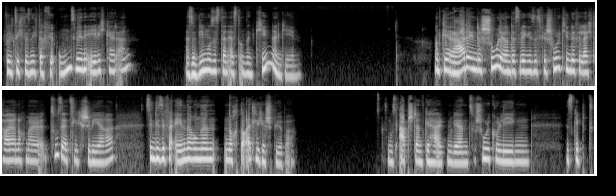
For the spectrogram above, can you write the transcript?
fühlt sich das nicht auch für uns wie eine Ewigkeit an? Also wie muss es dann erst unseren Kindern gehen? Und gerade in der Schule, und deswegen ist es für Schulkinder vielleicht heuer nochmal zusätzlich schwerer, sind diese Veränderungen noch deutlicher spürbar. Es muss Abstand gehalten werden zu Schulkollegen. Es gibt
